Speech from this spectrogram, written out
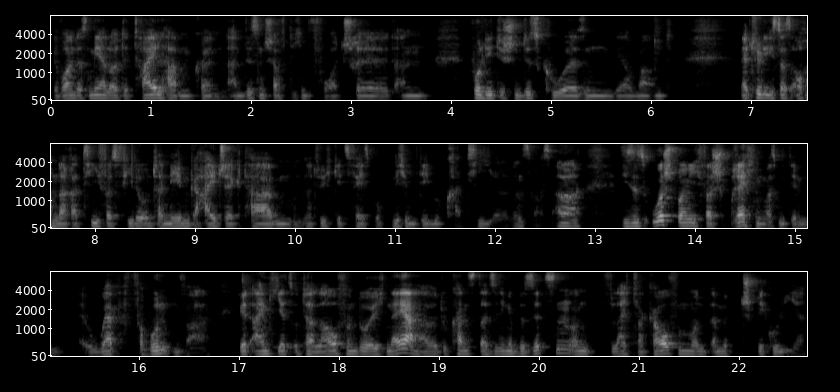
Wir wollen, dass mehr Leute teilhaben können an wissenschaftlichem Fortschritt, an politischen Diskursen, immer. Und Natürlich ist das auch ein Narrativ, was viele Unternehmen gehijackt haben. Und natürlich geht es Facebook nicht um Demokratie oder sonst was. Aber dieses ursprüngliche Versprechen, was mit dem Web verbunden war, wird eigentlich jetzt unterlaufen durch, naja, du kannst da Dinge besitzen und vielleicht verkaufen und damit spekulieren.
